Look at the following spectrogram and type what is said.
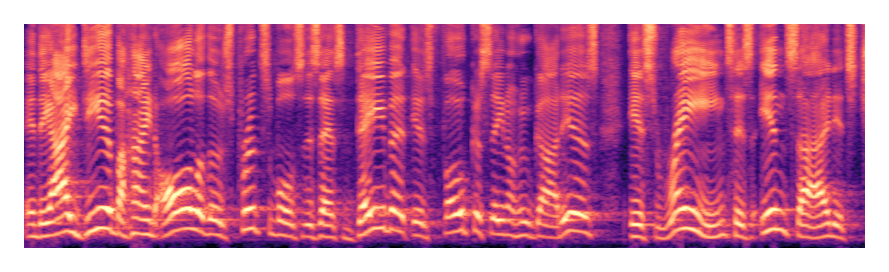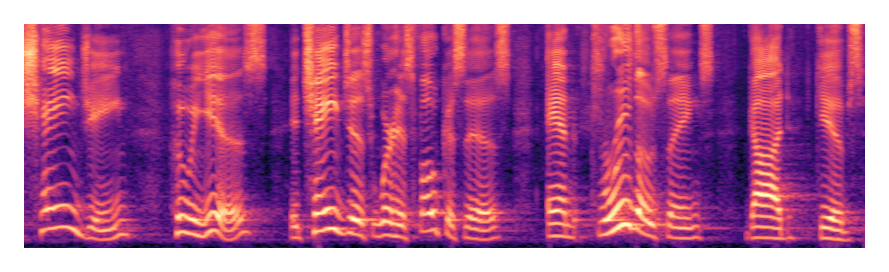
And the idea behind all of those principles is as David is focusing on who God is, it reigns his inside, it's changing who he is, it changes where his focus is, and through those things, God gives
